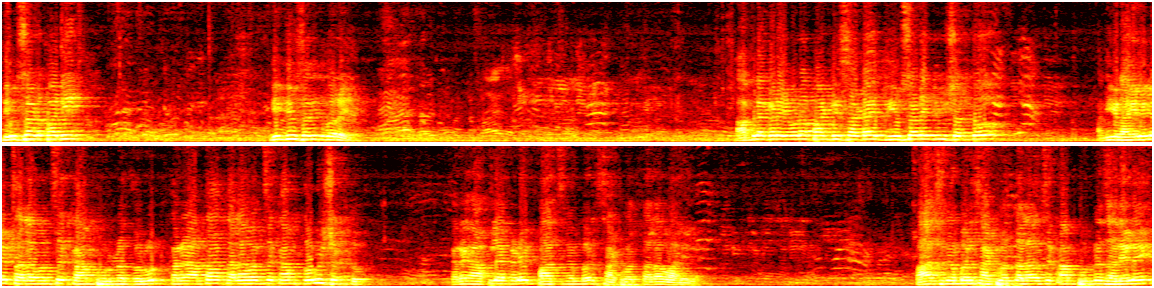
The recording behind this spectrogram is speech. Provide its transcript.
दिवसाड पाणी? तीन दिवसांनीच बरं आहे. आपल्याकडे एवढा पाणी साठा आहे दिवसाडे देऊ शकतो. आणि राहिलेल्या तलावांचं काम पूर्ण करून कारण आता तलावांचं काम करू शकतो. कारण आपल्याकडे पाच नंबर साठवत तलाव आलेला आहे. पाच नंबर साठवत तलावाचं काम पूर्ण झालेलं आहे.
